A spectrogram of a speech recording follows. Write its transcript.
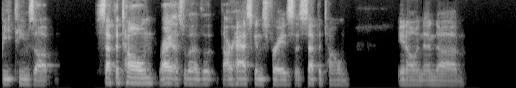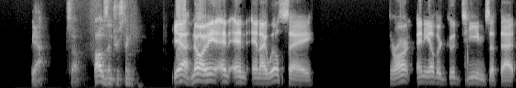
beat teams up, set the tone. Right, that's what the, the, our Haskins phrase is: set the tone. You know, and and um, yeah, so that was interesting. Yeah, no, I mean, and and and I will say, there aren't any other good teams at that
